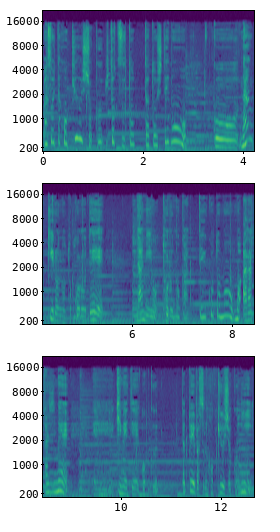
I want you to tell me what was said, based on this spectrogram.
まあ、そういった補給食1つ取ったとしてもこう何キロのところで何を取るのかっていうことももうあらかじめ、えー、決めておく。例えばその補給食に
